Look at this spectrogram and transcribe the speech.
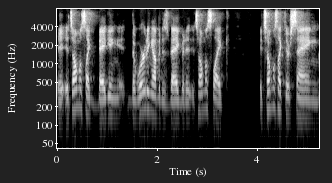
it, it's almost like begging. The wording of it is vague, but it, it's almost like it's almost like they're saying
